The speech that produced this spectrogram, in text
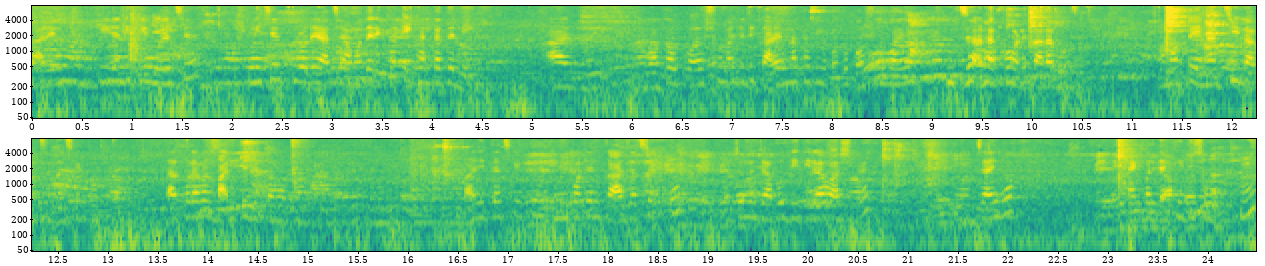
কারেন্ট কি জানি কি হয়েছে, নিচের ফ্লোরে আছে, আমাদের এখান, এখানটাতে নেই। আর ওয়ার্কআউট করার সময় যদি কারেন্ট না থাকলে কত কষ্ট হয় যারা করে তারা বোঝে। আমার তো এনার্জি লাগছে না আজকে করতে তারপরে আবার বাড়িতে যেতে হবে। বাড়িতে আজকে একটু ইম্পর্টেন্ট কাজ আছে একটু ওর জন্য যাব দিদিরাও আসবে। তো যাই হোক একবার দেখিয়ে দিচ্ছি হুম?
